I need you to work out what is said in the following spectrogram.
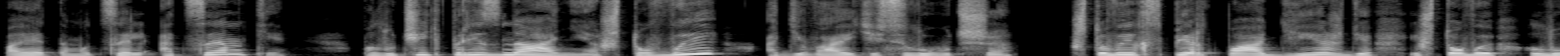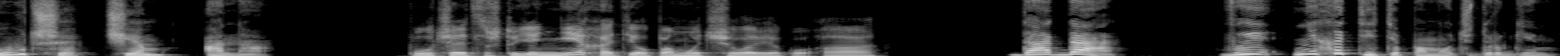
Поэтому цель оценки – получить признание, что вы одеваетесь лучше, что вы эксперт по одежде и что вы лучше, чем она. Получается, что я не хотел помочь человеку, а... Да-да, вы не хотите помочь другим.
